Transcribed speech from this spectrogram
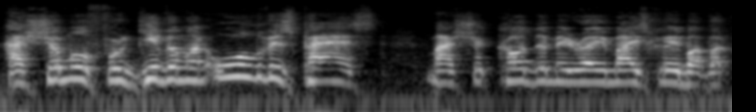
Hashem will forgive him on all of his past. But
